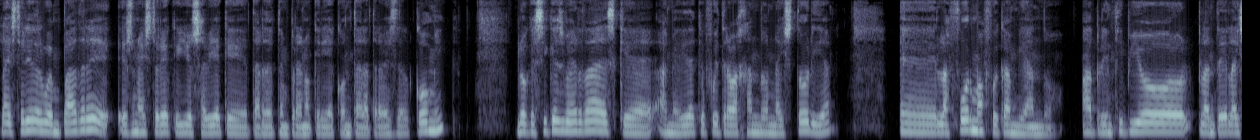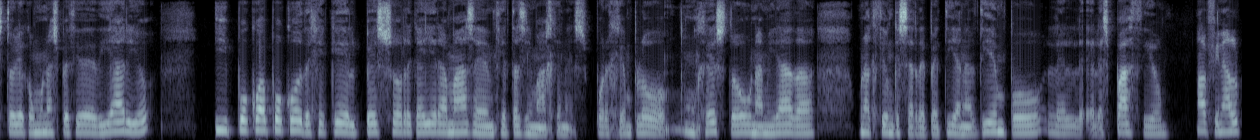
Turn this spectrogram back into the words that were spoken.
La historia del buen padre es una historia que yo sabía que tarde o temprano quería contar a través del cómic. Lo que sí que es verdad es que a medida que fui trabajando en la historia, eh, la forma fue cambiando. Al principio planteé la historia como una especie de diario y poco a poco dejé que el peso recayera más en ciertas imágenes. Por ejemplo, un gesto, una mirada, una acción que se repetía en el tiempo, el, espacio. Al final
